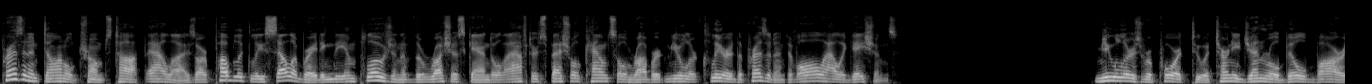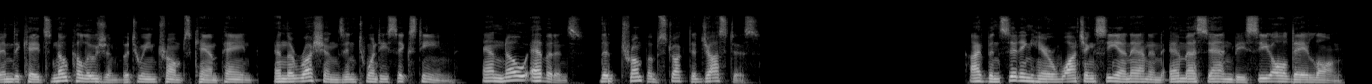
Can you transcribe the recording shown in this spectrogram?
President Donald Trump's top allies are publicly celebrating the implosion of the Russia scandal after special counsel Robert Mueller cleared the president of all allegations. Mueller's report to Attorney General Bill Barr indicates no collusion between Trump's campaign and the Russians in 2016 and no evidence that Trump obstructed justice. I've been sitting here watching CNN and MSNBC all day long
